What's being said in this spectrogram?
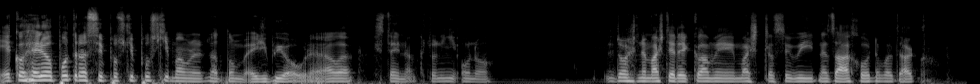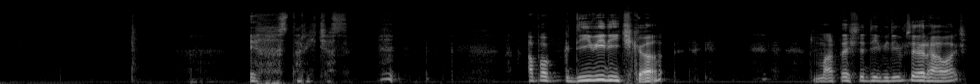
jako Harry Potter si prostě pustím, mám na tom HBO, ne, ale stejně, to není ono. Když nemáš ty reklamy, máš to si vyjít na záchod nebo tak. Je, Starý časy. A pak DVDčka. Máte ještě DVD přehrávač?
